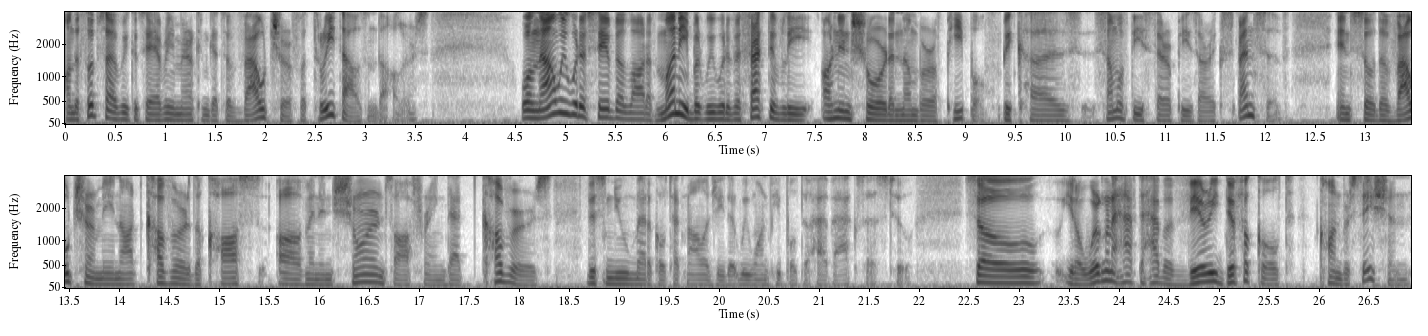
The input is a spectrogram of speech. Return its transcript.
On the flip side, we could say every American gets a voucher for $3,000. Well, now we would have saved a lot of money, but we would have effectively uninsured a number of people because some of these therapies are expensive. And so the voucher may not cover the cost of an insurance offering that covers this new medical technology that we want people to have access to. So, you know, we're going to have to have a very difficult conversation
